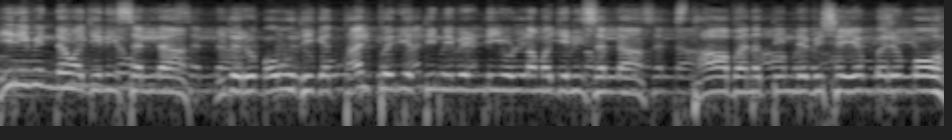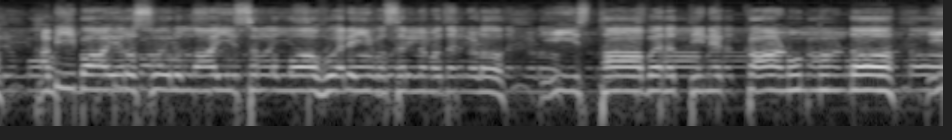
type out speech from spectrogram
പിരിവിന്റെ മജിലിസല്ല ഇതൊരു ഭൗതിക താല്പര്യത്തിന് വേണ്ടിയുള്ള മജിലിസല്ല. സ്ഥാപനത്തിന്റെ വിഷയം വരുമ്പോ ഹബീബായ റസൂലുള്ളാഹി സ്വല്ലല്ലാഹു അലൈഹി വസല്ലമ തങ്ങൾ ഈ സ്ഥാപനത്തിനെ കാണുന്നുണ്ട് ഈ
